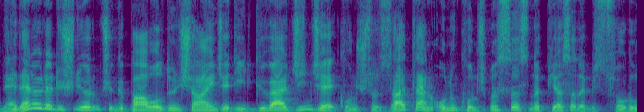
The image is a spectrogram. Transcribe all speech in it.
Neden öyle düşünüyorum? Çünkü Powell dün şahince değil güvercince konuştu. Zaten onun konuşması sırasında piyasada bir sorun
